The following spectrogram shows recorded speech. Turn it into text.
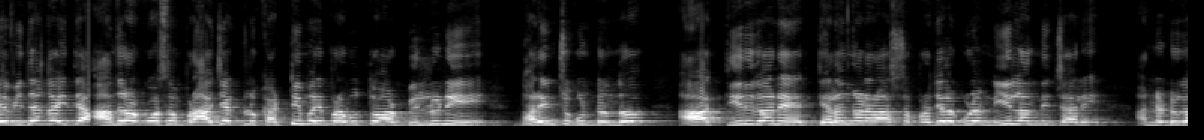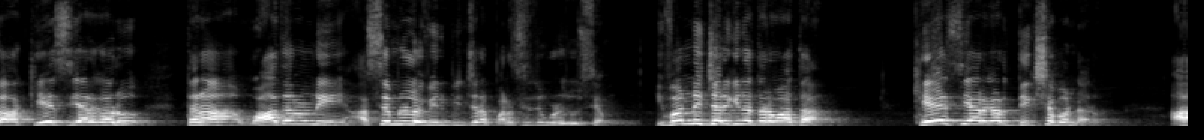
ఏ విధంగా అయితే ఆంధ్ర కోసం ప్రాజెక్టులు కట్టి మరి ప్రభుత్వం ఆ బిల్లుని భరించుకుంటుందో ఆ తీరుగానే తెలంగాణ రాష్ట్ర ప్రజలకు కూడా నీళ్ళు అందించాలి అన్నట్టుగా కేసీఆర్ గారు తన వాదనని అసెంబ్లీలో వినిపించిన పరిస్థితిని కూడా చూసాం ఇవన్నీ జరిగిన తర్వాత కేసీఆర్ గారు దీక్ష పడ్డారు. ఆ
